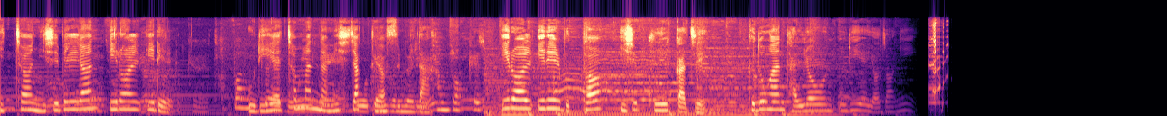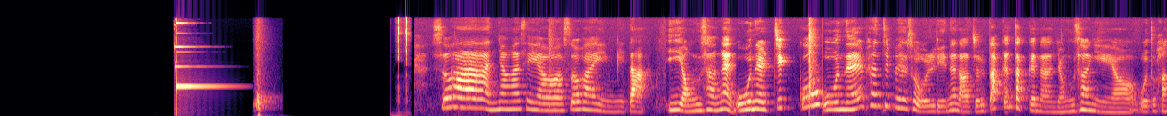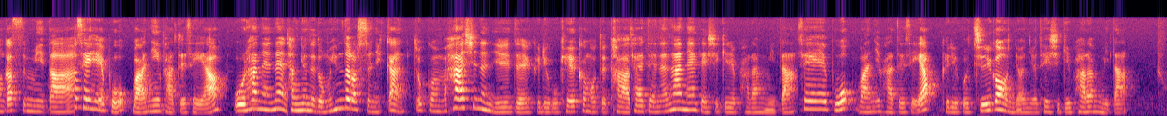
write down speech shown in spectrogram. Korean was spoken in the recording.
2021년 1월 1일 우리의 첫 만남이 시작되었습니다. 1월 1일부터 29일까지 그동안 달려온 우리의 여정이 소하 안녕하세요. 소하이입니다. 이 영상은 오늘 찍고 오늘 편집해서 올리는 아주 따끈따끈한 영상이에요. 모두 반갑습니다. 새해 복 많이 받으세요. 올 한 해는 작년에 너무 힘들었으니까 조금 하시는 일들 그리고 계획한 것들 다 잘 되는 한 해 되시길 바랍니다. 새해 복 많이 받으세요. 그리고 즐거운 연휴 되시길 바랍니다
